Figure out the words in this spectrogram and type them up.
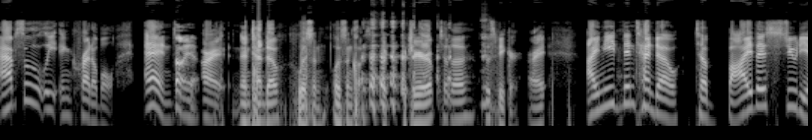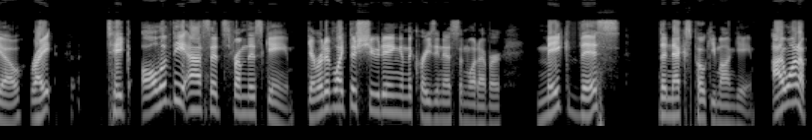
absolutely incredible. And Oh yeah. all right, Nintendo, listen, listen close. Put, put your ear up to the the speaker. All right, I need Nintendo to buy this studio. Right, take all of the assets from this game, get rid of like the shooting and the craziness and whatever. Make this the next Pokemon game. I want a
